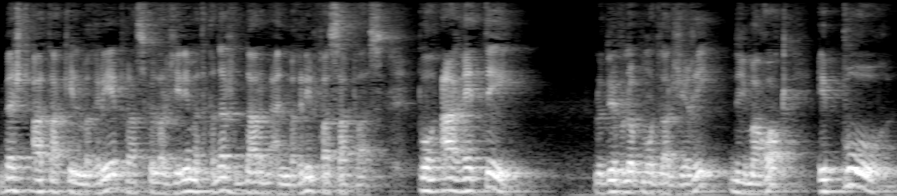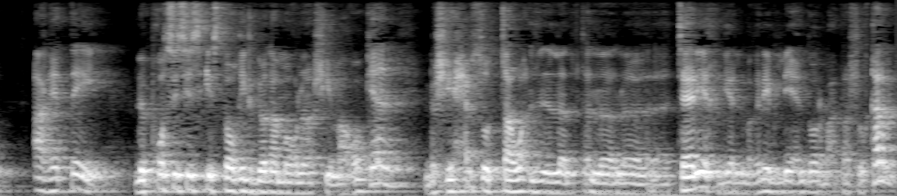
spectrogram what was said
باش attaquer le Maghreb parce que l'Algérie ما تقدرش تضارب مع المغرب face à face pour arrêter le développement de l'Algérie, du Maroc, et pour arrêter le processus historique de la monarchie marocaine باش يحبسوا التاريخ ديال المغرب اللي عنده 14 قرن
